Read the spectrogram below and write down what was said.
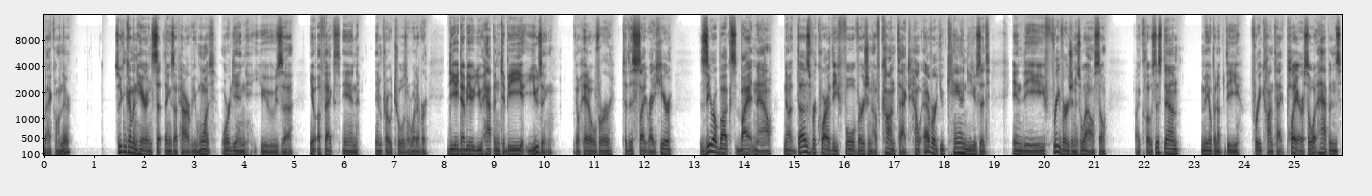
Back on there. So you can come in here and set things up however you want, or again, use uh, you know effects in in Pro Tools or whatever DAW you happen to be using. You'll head over to this site right here. Zero bucks, buy it now. Now it does require the full version of Kontakt. However, you can use it in the free version as well. So if I close this down, let me open up the free Kontakt player. So what happens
